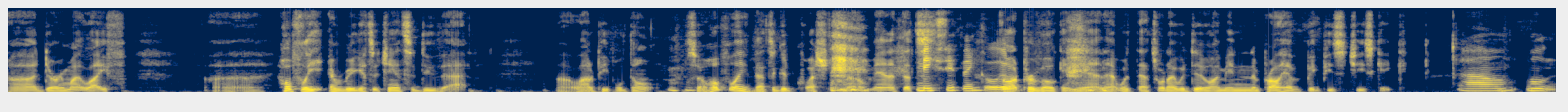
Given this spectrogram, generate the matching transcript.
uh, during my life. Uh, hopefully everybody gets a chance to do that. Uh, a lot of people don't. Mhm. So hopefully that's a good question though, man. That's Makes you think a little. thought provoking. Yeah, that would that's what I would do. I mean, I'd probably have a big piece of cheesecake. Oh, well,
